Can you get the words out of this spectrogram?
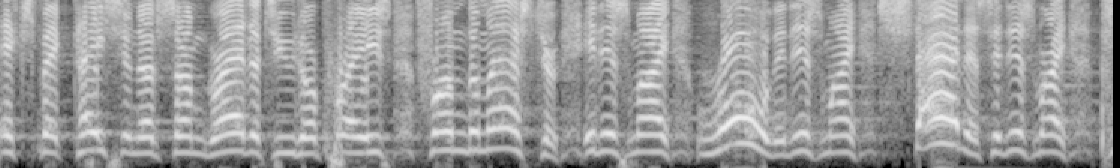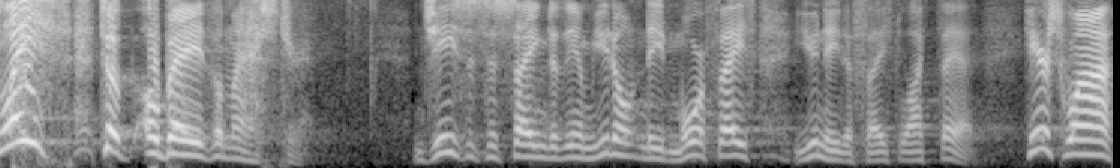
expectation of some gratitude or praise from the master. It is my role, it is my status, it is my place to obey the master. Jesus is saying to them, You don't need more faith, you need a faith like that. Here's why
